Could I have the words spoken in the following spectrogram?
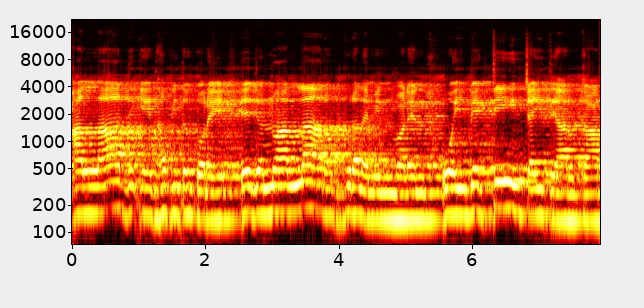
আল্লাহর দিকে ধাপিত করে। এজন্য আল্লাহ রব্বুল আলামিন বলেন, ওই ব্যক্তি চাইতে আর কার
